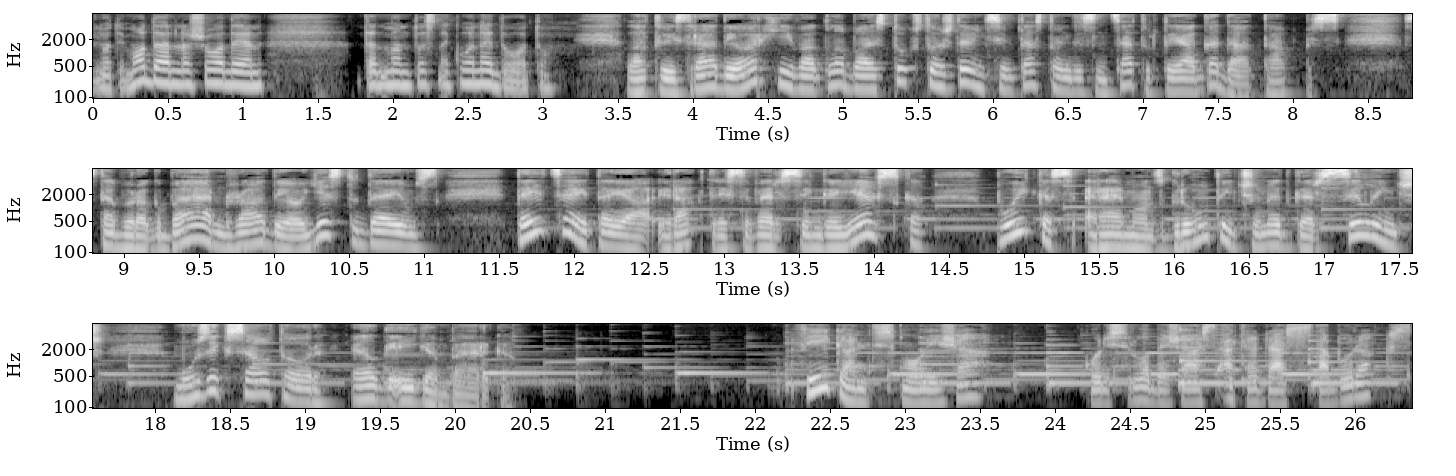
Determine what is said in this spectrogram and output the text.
ļoti moderna šodien, tad man tas neko nedotu. Latvijas radio arhīvā glabājas 1984. gadā tapis Staburaga bērnu radio iestudējums. Teicēji tajā ir aktrise Versinga Jevska, puikas Raimons Gruntiņš un Edgars Siliņš, mūzikas autore Elga Igenberga. Vīgantis mūžā kuras robežās atradās staburaks,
